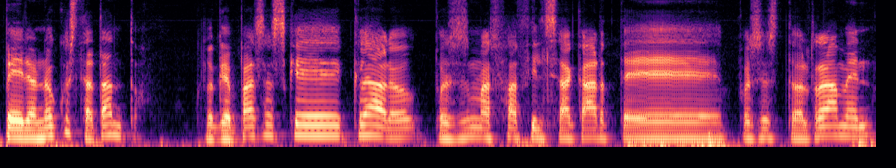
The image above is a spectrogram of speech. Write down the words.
pero no cuesta tanto. Lo que pasa es que, claro, pues es más fácil sacarte, pues esto, el ramen.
